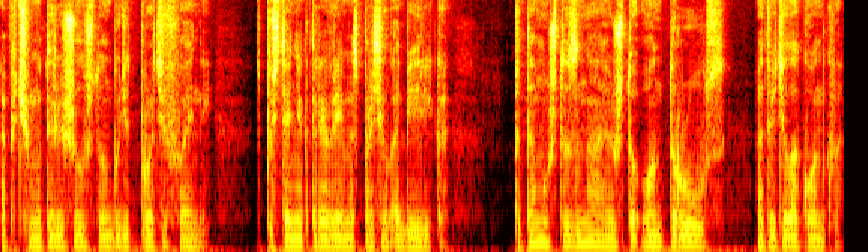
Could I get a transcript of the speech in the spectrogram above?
«А почему ты решил, что он будет против войны?» Спустя некоторое время спросил Аберика. «Потому что знаю, что он трус», — ответила Конква.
